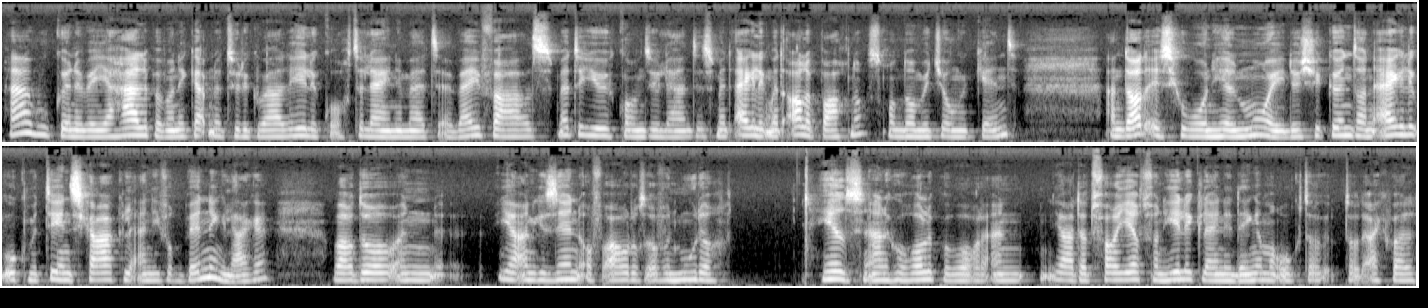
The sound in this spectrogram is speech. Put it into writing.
hè, hoe kunnen we je helpen? Want ik heb natuurlijk wel hele korte lijnen met uh, met de jeugdconsulenten... met eigenlijk met alle partners rondom het jonge kind. En dat is gewoon heel mooi. Dus je kunt dan eigenlijk ook meteen schakelen en die verbinding leggen, waardoor een, ja, een gezin of ouders of een moeder heel snel geholpen worden. En ja, dat varieert van hele kleine dingen, maar ook tot echt wel,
